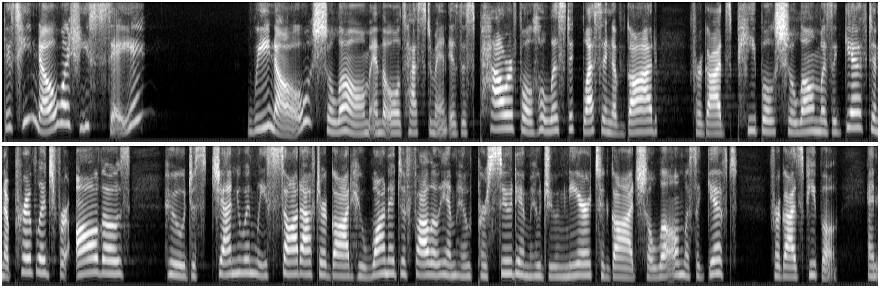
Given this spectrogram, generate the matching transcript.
Does he know what he's saying? We know shalom in the Old Testament is this powerful, holistic blessing of God for God's people. Shalom was a gift and a privilege for all those who just genuinely sought after God, who wanted to follow him, who pursued him, who drew near to God. Shalom was a gift for God's people. And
